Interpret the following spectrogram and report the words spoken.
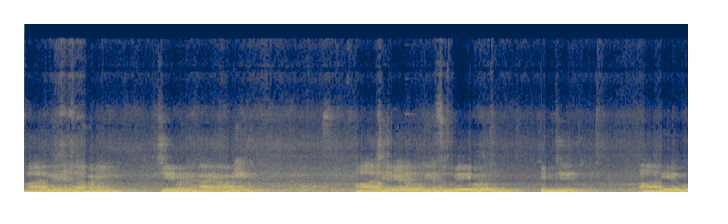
భారతీయ జనతా పార్టీ చేపట్టిన కార్యక్రమాన్ని ఆ చర్యలు ఇక సుప్రీంకోర్టు ఆ తీర్పు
